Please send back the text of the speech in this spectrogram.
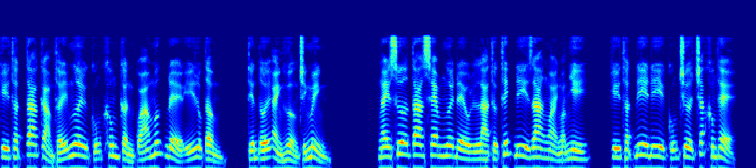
kỳ thật ta cảm thấy ngươi cũng không cần quá mức để ý lục tầm, tiến tới ảnh hưởng chính mình. Ngày xưa ta xem ngươi đều là thực thích đi ra ngoài ngọn nhi, kỳ thật đi đi cũng chưa chắc không thể.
